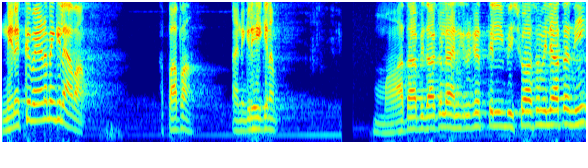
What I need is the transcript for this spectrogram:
നിനക്ക് വേണമെങ്കിലാവാം അപ്പാപ്പ അനുഗ്രഹിക്കണം. മാതാപിതാക്കളുടെ അനുഗ്രഹത്തിൽ വിശ്വാസമില്ലാത്ത നീ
